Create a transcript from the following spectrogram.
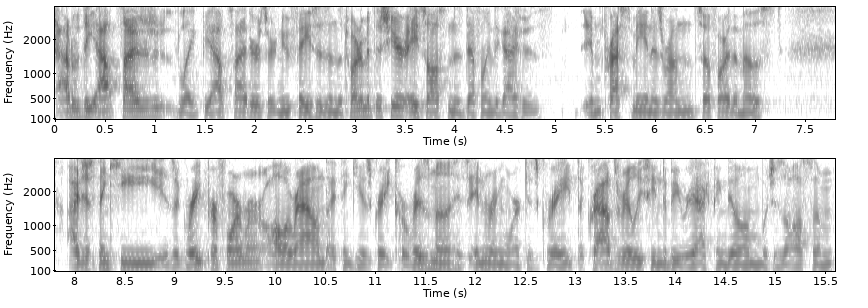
out of the outsiders, like the outsiders or new faces in the tournament this year, Ace Austin is definitely the guy who's impressed me in his run so far the most. I just think he is a great performer all around. I think he has great charisma. His in ring work is great. The crowds really seem to be reacting to him, which is awesome.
